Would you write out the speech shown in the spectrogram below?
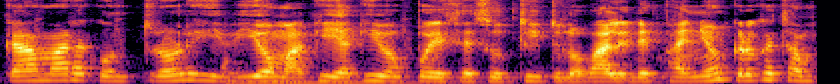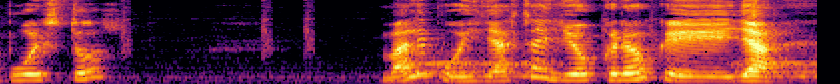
Cámara, controles, idioma. Aquí, aquí puede ser subtítulos, vale. En español creo que están puestos. Vale, pues ya está. Yo creo que ya.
